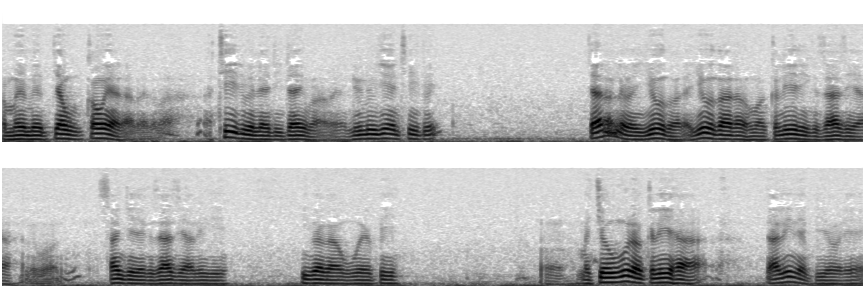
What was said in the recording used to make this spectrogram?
အမေမေပြောင်းကောင်းရတာပဲဒီမှာအထီးတွေလည်းဒီတိုင်းပါပဲလူလူချင်းအထီးတွေ ကျတော့လည်းရို့သွားတယ်ရို့သွားတော့ဟိုမှာကလေးတွေကစားစရာဟိုပေါ့စမ်းကြတဲ့ကစားစရာလေးကြီးဒီဘက်ကဝယ်ပြီးမကြုံဘူးတော့ကလေးဟာဒါလေးနဲ့ပြောတယ်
